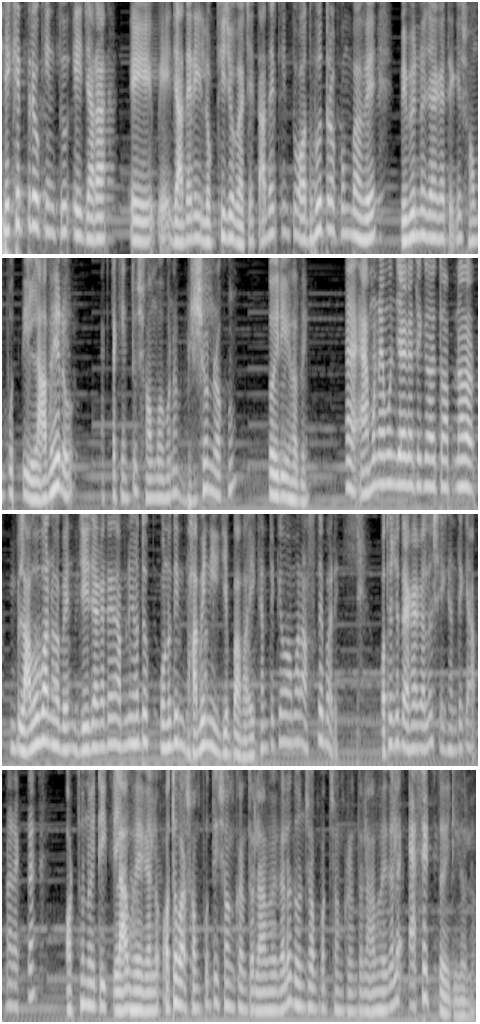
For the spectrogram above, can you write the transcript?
সেক্ষেত্রেও কিন্তু এই যারা যাদের এই লক্ষ্মীযোগ আছে, তাদের কিন্তু অদ্ভুত রকমভাবে বিভিন্ন জায়গা থেকে সম্পত্তি লাভেরও একটা কিন্তু সম্ভাবনা ভীষণ রকম তৈরি হবে। হ্যাঁ এমন এমন জায়গা থেকে হয়তো আপনারা লাভবান হবেন। যে জায়গাটায় আপনি হয়তো কোনোদিন ভাবেনি যে, বাবা, এখান থেকেও আমার আসতে পারে। অথচ দেখা গেল সেখান থেকে আপনার একটা অর্থনৈতিক লাভ হয়ে গেল, অথবা সম্পত্তি সংক্রান্ত লাভ হয়ে গেল, ধন সম্পদ সংক্রান্ত লাভ হয়ে গেল, অ্যাসেট তৈরি হলো।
